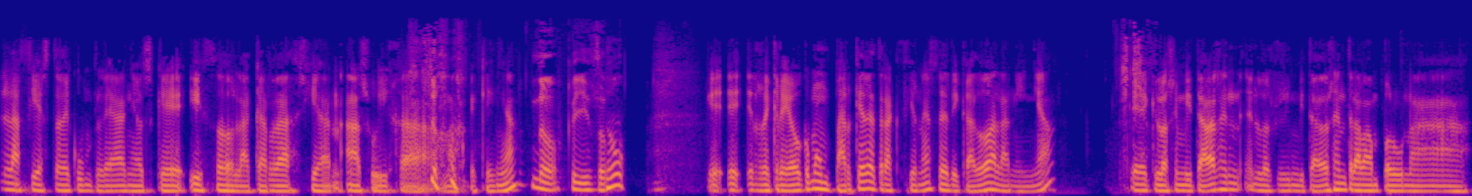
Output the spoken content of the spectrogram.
la fiesta de cumpleaños que hizo la Kardashian a su hija más pequeña? No, ¿qué hizo? No. Que eh, recreó como un parque de atracciones dedicado a la niña. Que, que los invitados en- los invitados entraban por una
